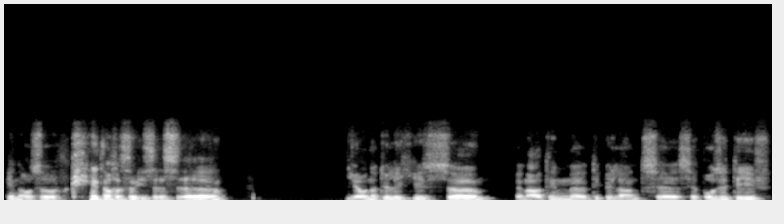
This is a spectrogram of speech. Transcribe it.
Genauso, genauso ist es. Äh, ja, natürlich ist äh, bei Martin äh, die Bilanz sehr, sehr positiv.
